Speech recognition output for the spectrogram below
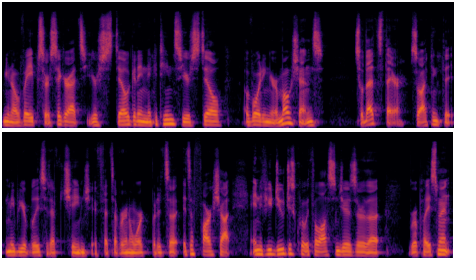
you know, vapes or cigarettes, you're still getting nicotine, so you're still avoiding your emotions. So that's there. So I think that maybe your beliefs would have to change if that's ever going to work, but it's a it's a far shot. And if you do just quit with the lozenges or the replacement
